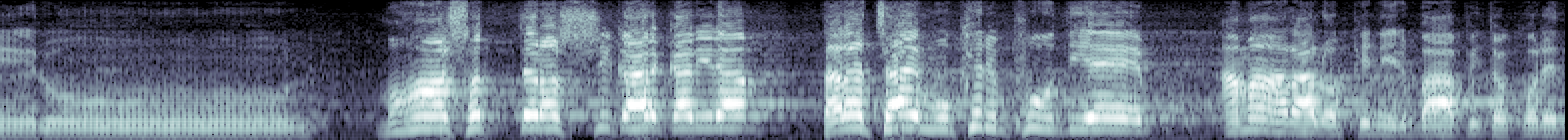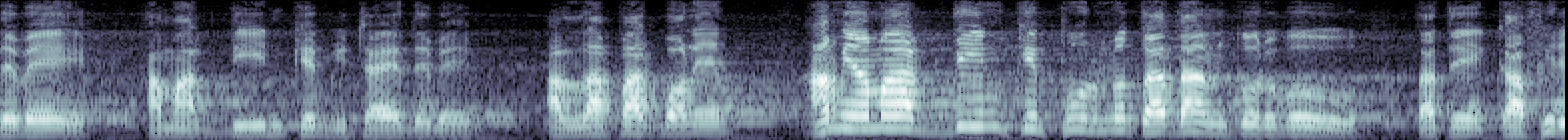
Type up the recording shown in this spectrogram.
الكافرون মহাসত্যের অস্বীকারীরা তারা চায় মুখের ফু দিয়ে আমার আলোকে নির্বাপিত করে দেবে, আমার দিনকে মিটায় দেবে। আল্লাহ পাক বলেন, আমি আমার দিনকে পূর্ণতা দান করব, তাতে কাফির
